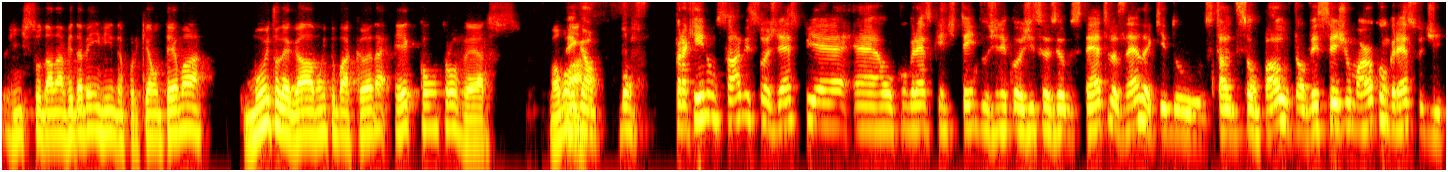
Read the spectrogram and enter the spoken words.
a gente estudar na Vida Bem-vinda, porque é um tema muito legal, muito bacana e controverso. Vamos legal. lá. Legal. Bom, para quem não sabe, SOGESP é, é, o congresso que a gente tem dos ginecologistas e obstetras, né, daqui do estado de São Paulo. Talvez seja o maior congresso de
